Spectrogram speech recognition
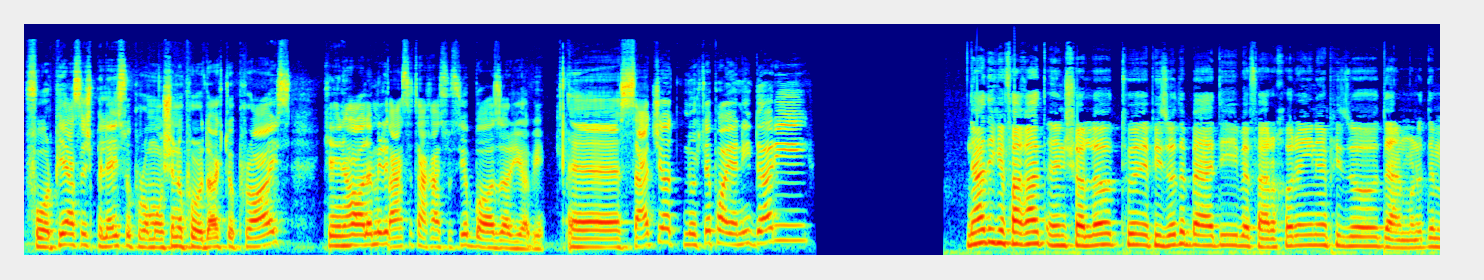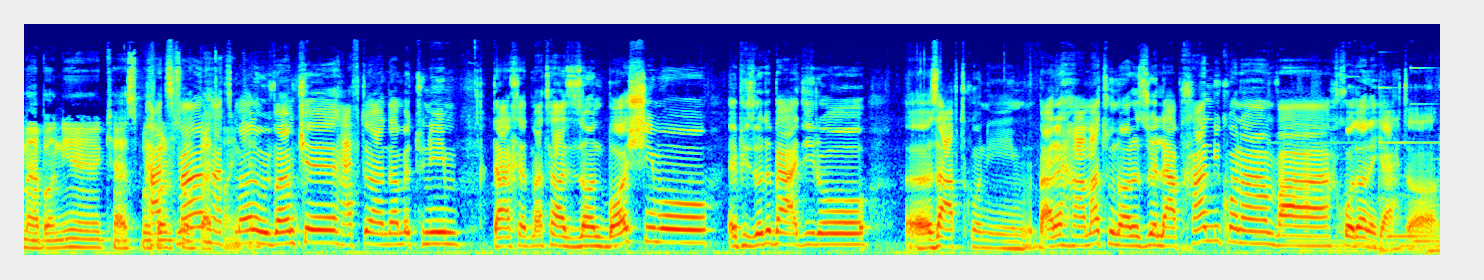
four P هستش place و promotion و product و price که اینها حالا میره بحث تخصصی بازاریابی. سجاد نکته پایانی داری؟ نه دیگه فقط انشالله تو اپیزود بعدی به فراخور این اپیزود در مورد مبانی کسب و کار صحبت حتما. امیدوارم که هفته اندم بتونیم در خدمت عزیزان باشیم و اپیزود بعدی رو ضبط کنیم. برای همه تون آرزوی لبخند می‌کنم و خدا نگهدار.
